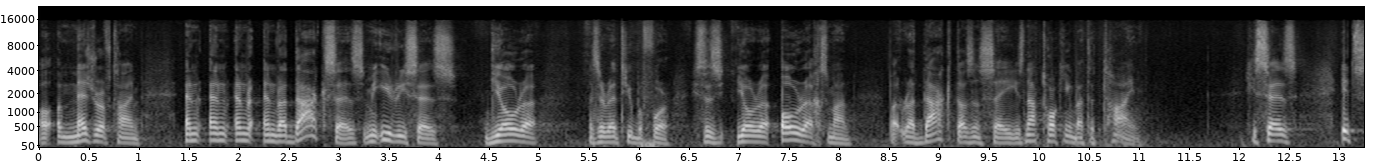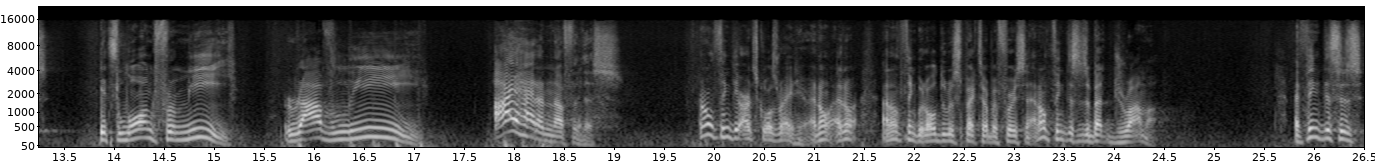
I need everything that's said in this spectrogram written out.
a, a measure of time. And, and, and, and Radak says, Meiri says, Yora, as I read to you before, he says, Yora Orech Zman. But Radak doesn't say, he's not talking about the time. He says, it's, it's long for me. Rav Li. I had enough of this. I don't think the ArtScroll is right here. I don't, I don't, I don't think, with all due respect to our first, I don't think this is about drama. I think this is,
